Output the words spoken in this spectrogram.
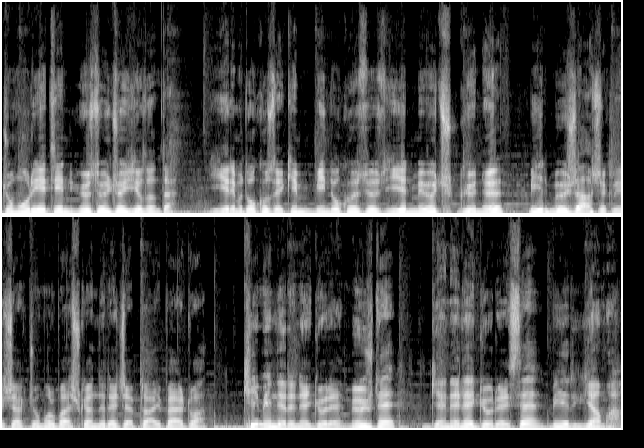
Cumhuriyet'in 100. yılında 29 Ekim 1923 günü bir müjde açıklayacak Cumhurbaşkanı Recep Tayyip Erdoğan. Kimilerine göre müjde, genele göre ise bir yama.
